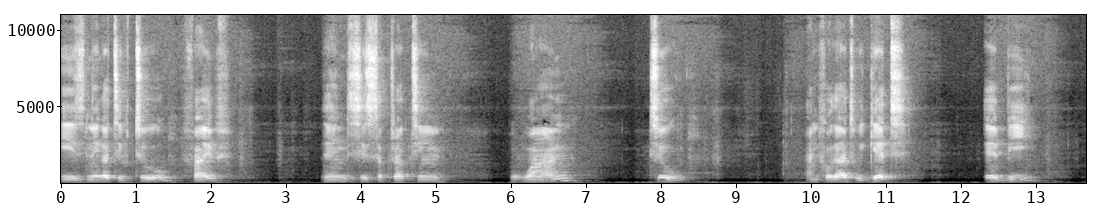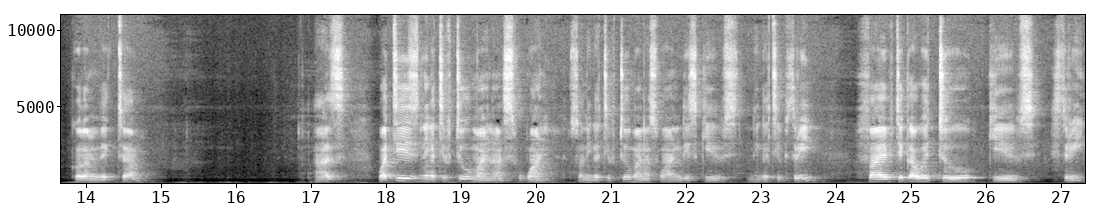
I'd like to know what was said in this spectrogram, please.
is negative 2, 5. Then this is subtracting 1, 2. And for that we get AB column vector as what is negative 2 minus 1? So negative 2 minus 1, this gives negative 3. 5 take away 2 gives 3.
